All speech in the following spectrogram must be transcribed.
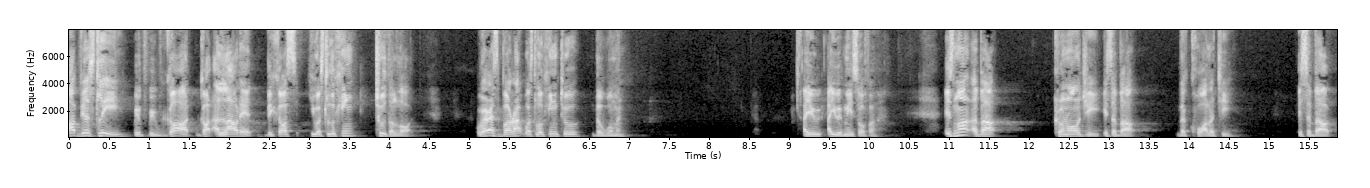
obviously with, with God, God allowed it because he was looking to the Lord. Whereas Barak was looking to the woman. Are you, are you with me so far? It's not about chronology. It's about the quality. It's about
